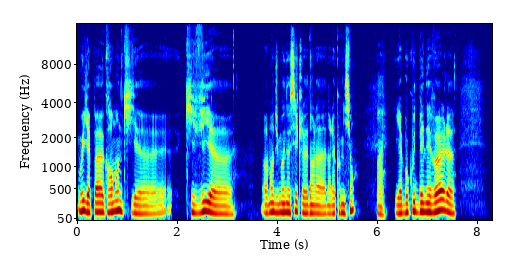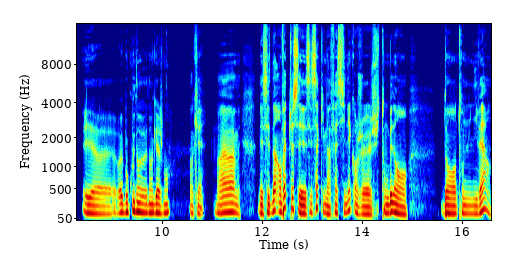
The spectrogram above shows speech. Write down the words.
oui, il n'y a pas grand monde qui, qui vit vraiment du monocycle dans la, dans la commission. Ouais. Il y a beaucoup de bénévoles et ouais, beaucoup d'en- d'engagement. Ok. Ouais, ouais, mais, mais c'est. En fait, tu vois, c'est, c'est ça qui m'a fasciné quand je, je suis tombé dans, dans ton univers.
